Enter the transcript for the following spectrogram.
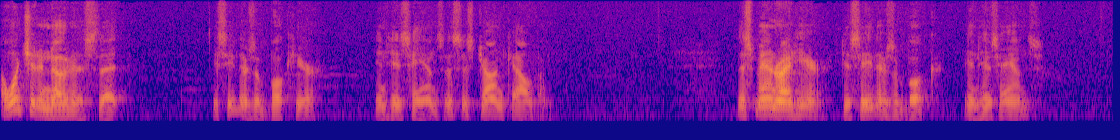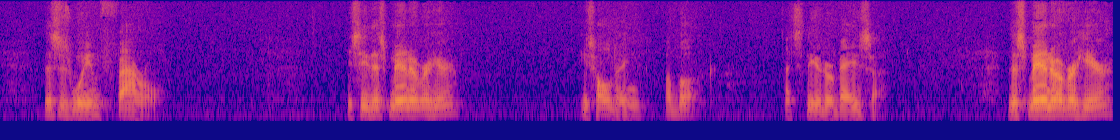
I want you to notice that, you see, there's a book here in his hands. This is John Calvin. This man right here, do you see there's a book in his hands? This is William Farel. You see this man over here? He's holding a book. That's Theodore Beza. This man over here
